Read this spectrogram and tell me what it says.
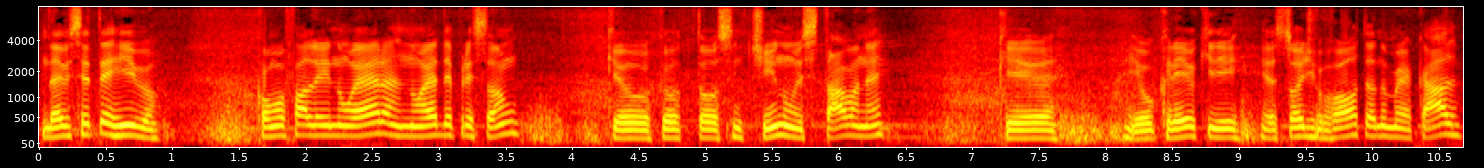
deve ser terrível. Como eu falei, não era, não é depressão que eu, que eu tô sentindo, estava, né? Que eu creio que eu estou de volta no mercado.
